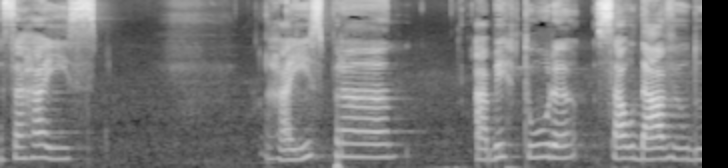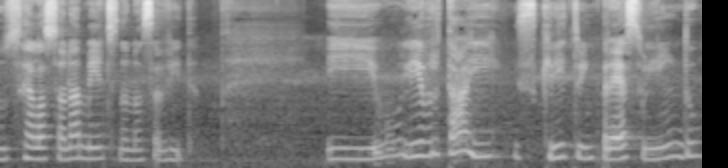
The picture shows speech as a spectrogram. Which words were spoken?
essa raiz raiz para abertura saudável dos relacionamentos na nossa vida. E o livro está aí, escrito, impresso, lindo,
